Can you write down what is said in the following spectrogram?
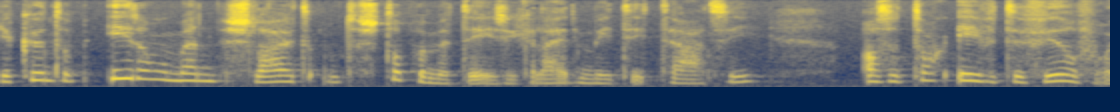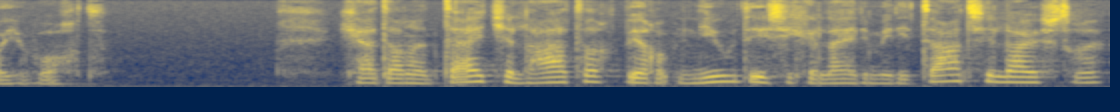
Je kunt op ieder moment besluiten om te stoppen met deze geleide meditatie als het toch even te veel voor je wordt. Ga dan een tijdje later weer opnieuw deze geleide meditatie luisteren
